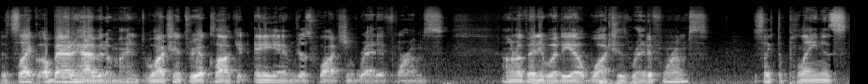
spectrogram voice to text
it's like a bad habit of mine. Watching at three o'clock at a.m. Just watching Reddit forums. I don't know if anybody uh, watches Reddit forums. It's like the plainest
